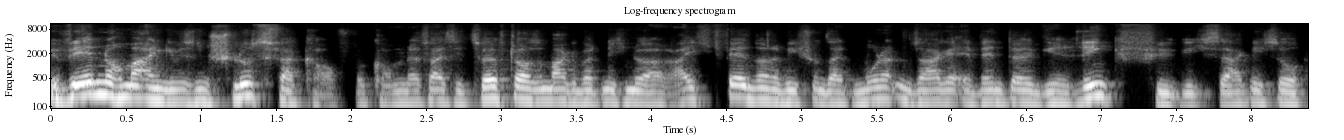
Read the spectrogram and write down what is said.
Wir werden noch mal einen gewissen Schlussverkauf bekommen. Das heißt, die 12.000 Marke wird nicht nur erreicht werden, sondern wie ich schon seit Monaten sage, eventuell geringfügig, sage ich so,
